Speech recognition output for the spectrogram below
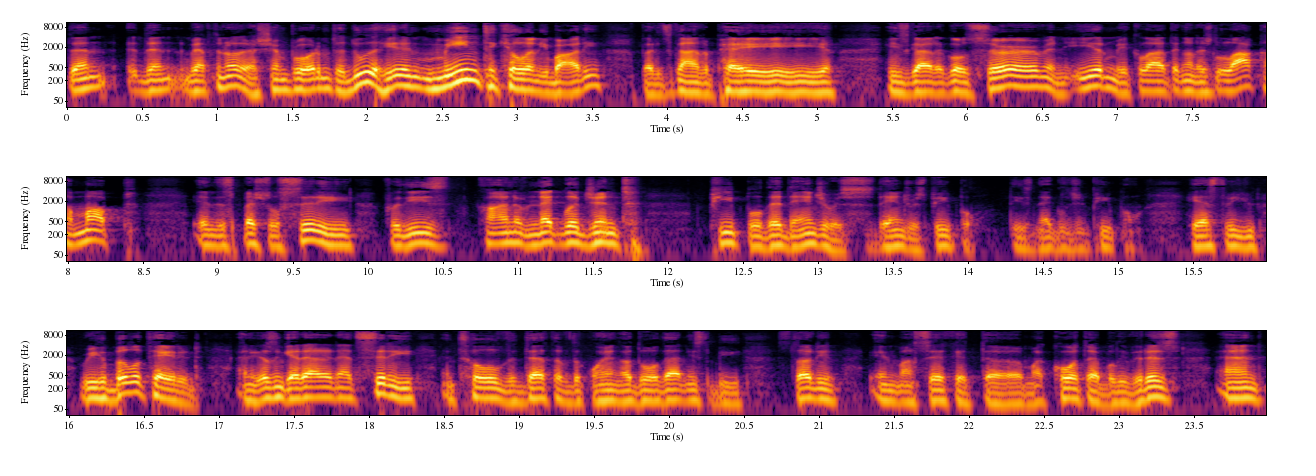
then then we have to know that Hashem brought him to do that. He didn't mean to kill anybody, but he's got to pay. He's got to go serve in Ir Miklat. They're going to lock him up in the special city for these kind of negligent people. They're dangerous, dangerous people. These negligent people. He has to be rehabilitated, and he doesn't get out of that city until the death of the Kohen Gadol. That needs to be studied in Masechet uh, Makot, I believe it is, and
